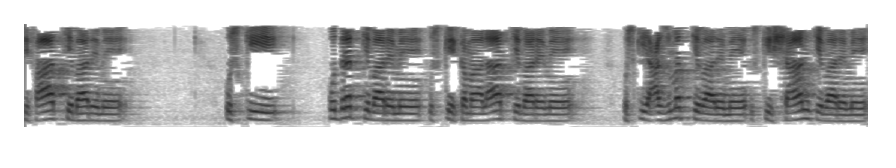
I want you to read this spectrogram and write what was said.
صفات کے بارے میں، اس کی قدرت کے بارے میں، اس کے کمالات کے بارے میں، اس کی عظمت کے بارے میں، اس کی شان کے بارے میں،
